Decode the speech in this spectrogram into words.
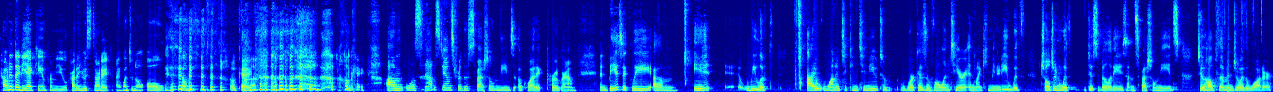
How did the idea came from you? How did you start it? I want to know all. Tell me. okay. okay. Um, well, SNAP stands for the Special Needs Aquatic Program, and basically, um, it we looked. I wanted to continue to work as a volunteer in my community with children with disabilities and special needs to help them enjoy the water,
